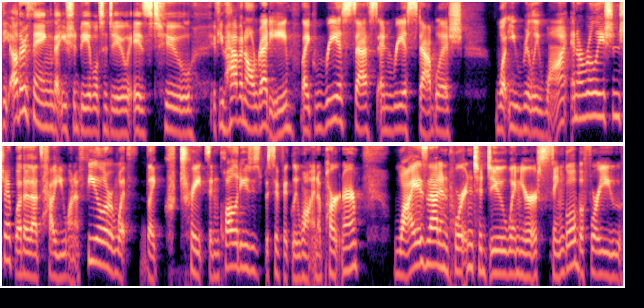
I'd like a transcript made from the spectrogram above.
The other thing that you should be able to do is to, if you haven't already, like reassess and reestablish what you really want in a relationship, whether that's how you want to feel or what like traits and qualities you specifically want in a partner. Why is that important to do when you're single before you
